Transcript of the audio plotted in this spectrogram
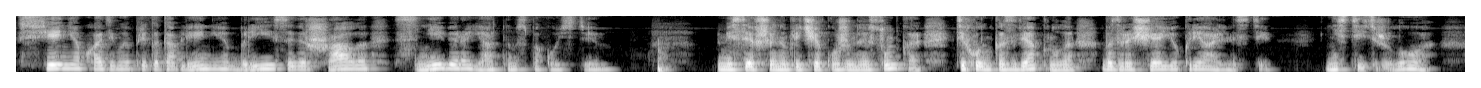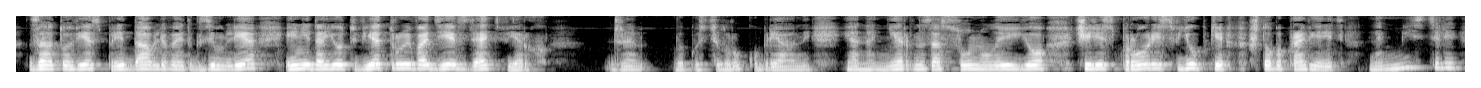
все необходимые приготовления Бри совершала с невероятным спокойствием. Висевшая на плече кожаная сумка тихонько звякнула, возвращая ее к реальности. Нести тяжело, зато вес придавливает к земле и не дает ветру и воде взять верх. Джем выпустил руку Брианы, и она нервно засунула ее через прорезь в юбке, чтобы проверить, на месте ли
